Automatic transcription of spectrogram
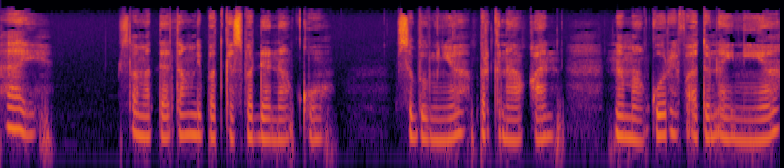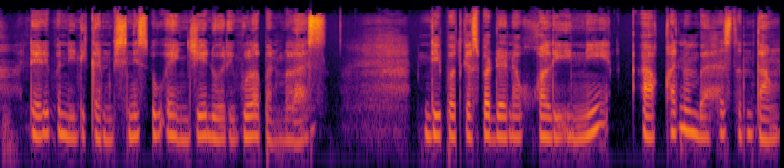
Hai, selamat datang di podcast perdanaku. Sebelumnya, perkenalkan, namaku Rifatun Ainia dari Pendidikan Bisnis UNJ 2018. Di podcast perdanaku kali ini akan membahas tentang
